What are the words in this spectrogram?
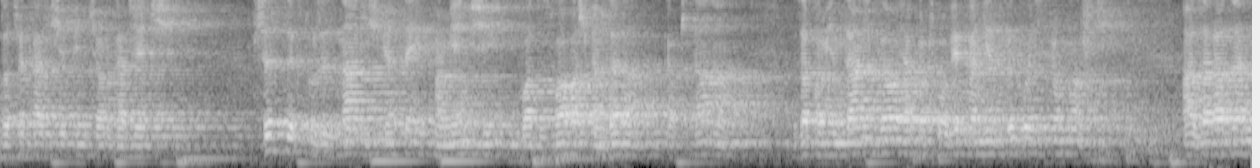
doczekali się pięciorga dzieci. Wszyscy, którzy znali świętej pamięci Władysława Szwendera, kapitana, zapamiętali go jako człowieka niezwykłej skromności, a zarazem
